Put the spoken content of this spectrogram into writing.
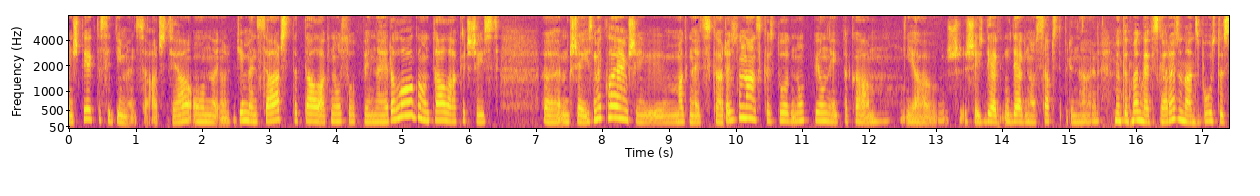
viņš tiek, tas ir ģimenes ārsts. Ja? Un ģimenes ārsts tālāk nosūta pie neiroloģa, un tālāk ir šīs Ehm, šie izmeklējumi, šī magnētiskā rezonance, kas dod nu, pilnīgi jā, šīs diag diagnozes apstiprinājumu. Nu, tad magnētiskā rezonance būs tas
